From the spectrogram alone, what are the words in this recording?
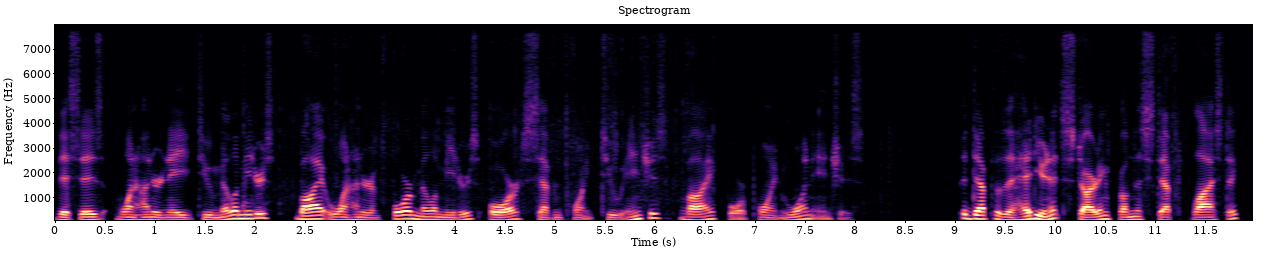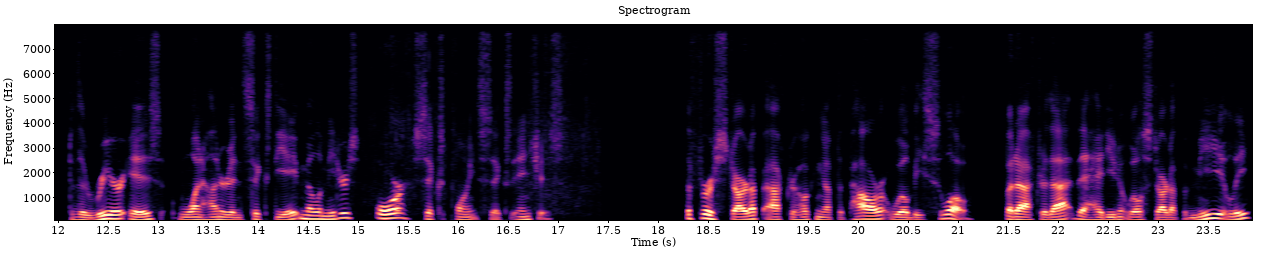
This is 182 millimeters by 104 millimeters or 7.2 inches by 4.1 inches. The depth of the head unit starting from the stepped plastic to the rear is 168 millimeters or 6.6 inches. The first startup after hooking up the power will be slow, but after that the head unit will start up immediately.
